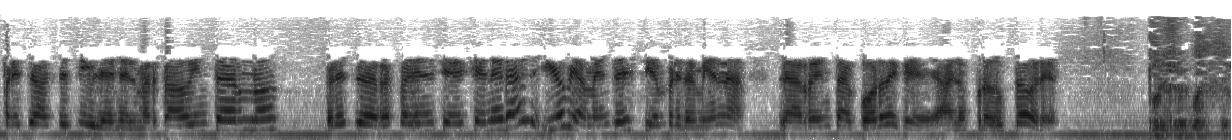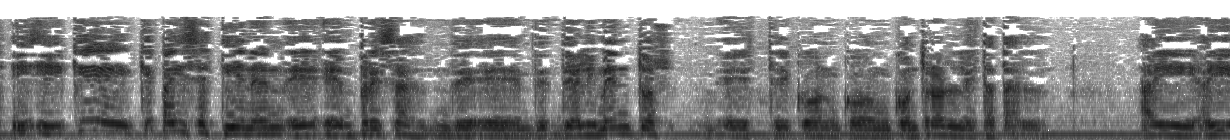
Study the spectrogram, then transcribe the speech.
precios accesibles en el mercado interno, precios de referencia en general y obviamente siempre también la, la renta acorde que a los productores. Por supuesto. ¿Y, qué, qué, países tienen eh, empresas de, de, de, alimentos este, con, con control estatal. ¿Hay, ¿Hay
